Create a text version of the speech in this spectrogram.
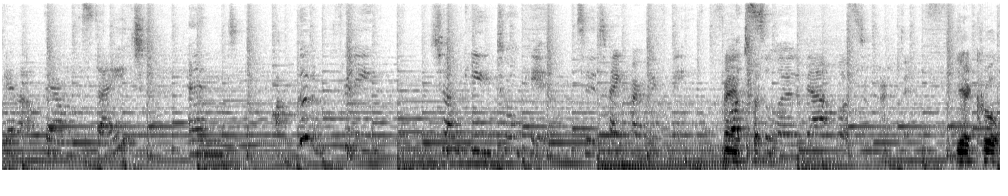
get up there on the stage, and I've got a pretty chunky toolkit to take home with me. Lots to learn about, lots to practice. Yeah, cool.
